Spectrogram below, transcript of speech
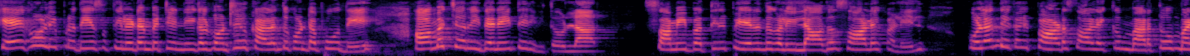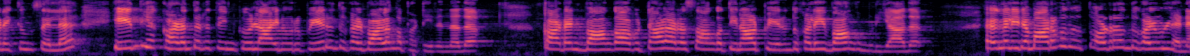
கேகோலி பிரதேசத்தில் இடம்பெற்ற நிகழ்வொன்றில் கலந்து கொண்ட போதே அமைச்சர் இதனை தெரிவித்துள்ளார். சமீபத்தில் பேருந்துகள் இல்லாத சாலைகளில் குழந்தைகள் பாடசாலைக்கும் மருத்துவமனைக்கும் செல்ல இந்திய கடந்தடத்தின் கீழ் ஐநூறு பேருந்துகள் வழங்கப்பட்டிருந்தது. கடன் வாங்காவிட்டால் அரசாங்கத்தினால் பேருந்துகளை வாங்க முடியாது. எங்களிடம் அறுபது தொடருந்துகள் உள்ளன.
